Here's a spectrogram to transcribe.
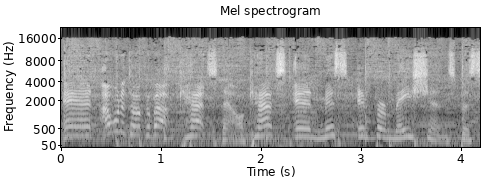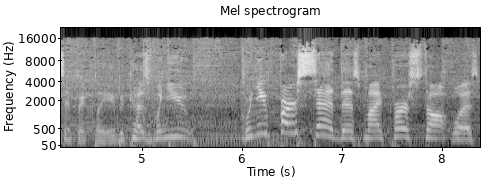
And I want to talk about cats now. Cats and misinformation specifically, because when you when you first said this, my first thought was,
